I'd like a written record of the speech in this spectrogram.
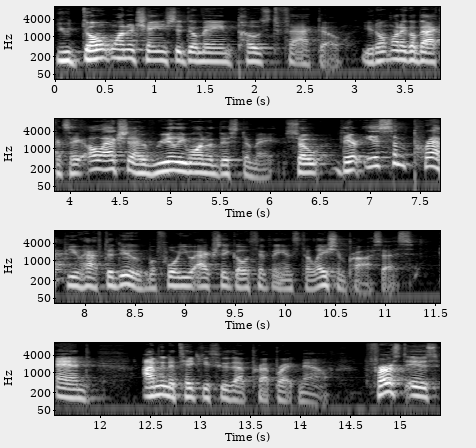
you don't want to change the domain post facto. You don't want to go back and say, oh, actually, I really wanted this domain. So there is some prep you have to do before you actually go through the installation process. And I'm going to take you through that prep right now. First is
